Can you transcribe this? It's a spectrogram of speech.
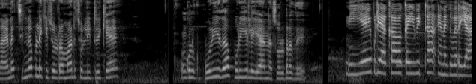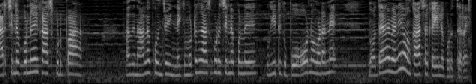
நான் என்ன சின்ன பிள்ளைக்கு சொல்ற மாதிரி சொல்லிட்டு இருக்கேன்? உங்களுக்கு புரியுதா புரியலையா நான் சொல்றது? நீயே இப்படி அக்காவை கைவிட்டா எனக்கு வேற யார் சின்ன பொண்ணு காசு கொடுப்பா? அதனால கொஞ்சம் இன்னைக்கு மட்டும் காசு கொடு சின்ன பொண்ணு. வீட்டுக்கு போன உடனே முத வேலையும் உன் காசை கையில கொடுத்துறேன்.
